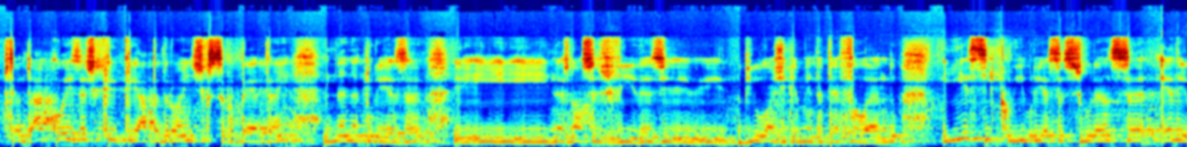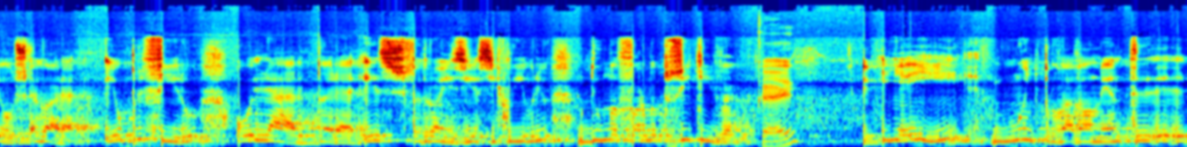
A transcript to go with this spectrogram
Portanto, há coisas que, que, há padrões que se repetem na natureza e, e, e nas nossas vidas, e, biologicamente até falando, e esse equilíbrio e essa segurança é Deus. Agora, eu prefiro olhar para esses padrões e esse equilíbrio de uma forma positiva. Ok. E aí, muito provavelmente, eh,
